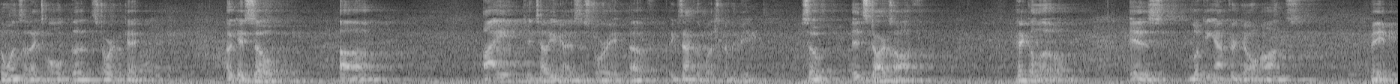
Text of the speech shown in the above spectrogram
The ones that I told the story? Okay. Okay, so um, I can tell you guys the story of exactly what it's going to be. So it starts off, Piccolo is looking after Gohan's baby,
